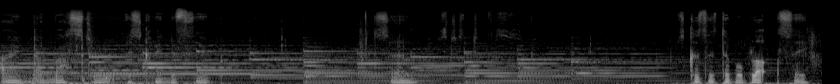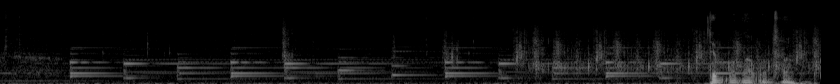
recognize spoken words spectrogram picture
I'm a master at this kind of thing. So let's just. It's because there's double blocks, see. Didn't want that one to happen.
